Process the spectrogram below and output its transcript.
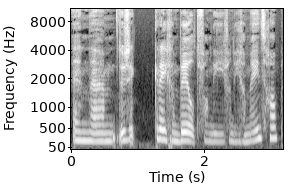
En uh, dus ik kreeg een beeld van die, van die gemeenschap...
